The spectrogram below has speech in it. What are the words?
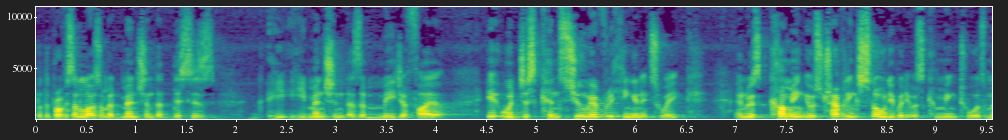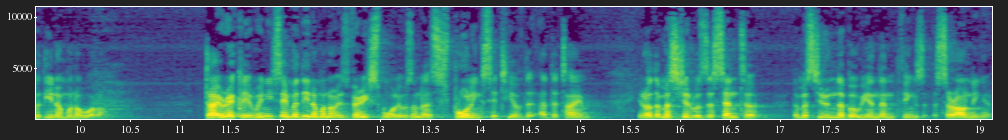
But the Prophet ﷺ had mentioned that this is, he, he mentioned as a major fire. It would just consume everything in its wake. And it was coming, it was traveling slowly, but it was coming towards Medina Munawwara. Directly. And when you say Medina Munawwara, it's very small. It wasn't a sprawling city of the, at the time. You know, the masjid was the center, the Masjid al-Nabawi, and then things surrounding it.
